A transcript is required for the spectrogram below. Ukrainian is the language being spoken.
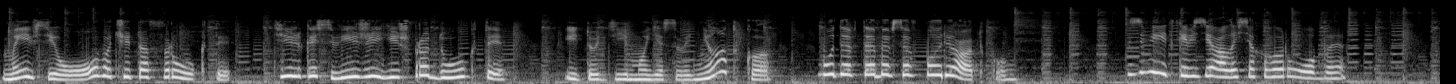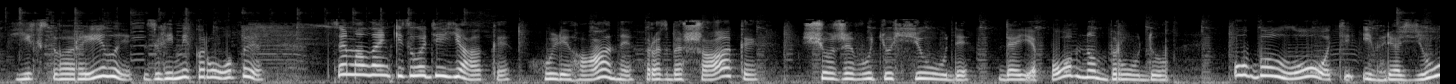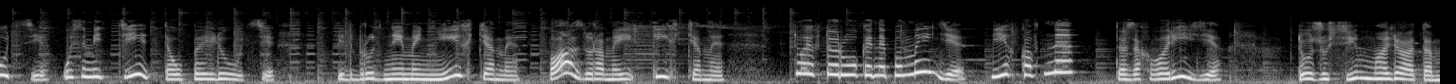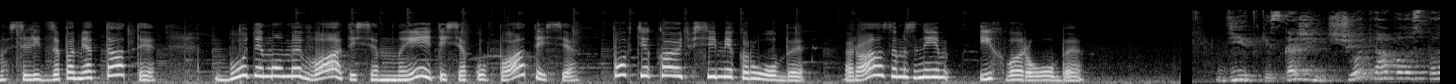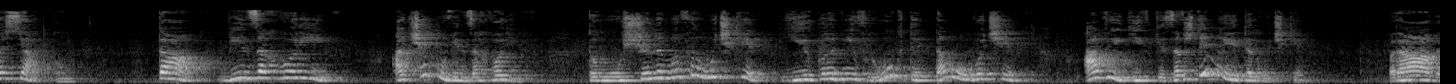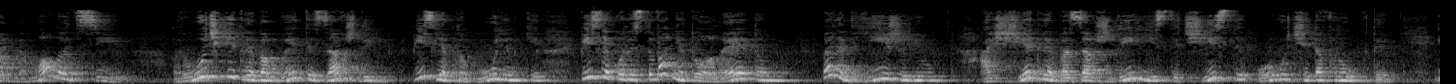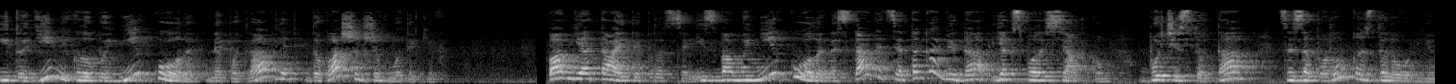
Мий всі овочі та фрукти, тільки свіжі їж продукти. І тоді моє свинятко буде в тебе все в порядку. Звідки взялися хвороби? Їх створили злі мікроби. Це маленькі злодіяки, хулігани, розбешаки, що живуть усюди, де є повно бруду. У болоті і в грязюці, у смітті та у пилюці, під брудними нігтями, пазурами і кігтями. Той, хто руки не помиє, їх ковтне та захворіє. Тож усім малятам слід запам'ятати, будемо вмиватися, митися, купатися, повтікають всі мікроби, разом з ним і хвороби. Дітки, скажіть, що трапилось з поросятком? Так, він захворів. А чому він захворів? Тому що не мив ручки, їв брудні фрукти та овочі. А ви, дітки, завжди миєте ручки? Правильно, молодці. Ручки треба мити завжди. Після прогулянки, після користування туалетом, перед їжею. А ще треба завжди їсти чисті овочі та фрукти. І тоді мікроби ніколи не потраплять до ваших животиків. Пам'ятайте про це, і з вами ніколи не станеться така біда, як з поросятком, бо чистота це запорука здоров'я.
